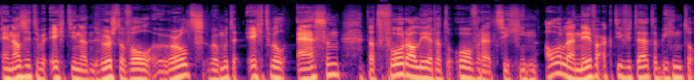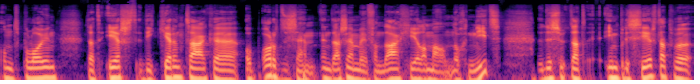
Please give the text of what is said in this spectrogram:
En dan zitten we echt in het worst of all worlds. We moeten echt wel eisen dat vooraleer dat de overheid zich in allerlei nevenactiviteiten begint te ontplooien, dat eerst die kerntaken op orde zijn. En daar zijn wij vandaag helemaal nog niet. Dus dat impliceert dat we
